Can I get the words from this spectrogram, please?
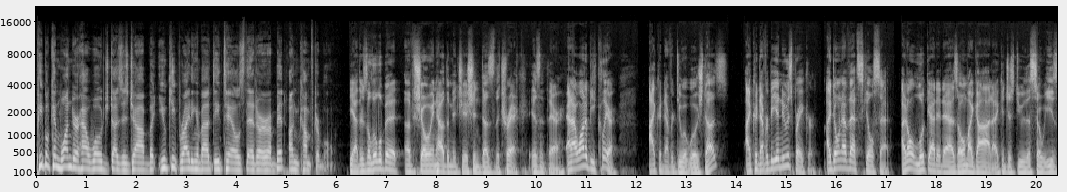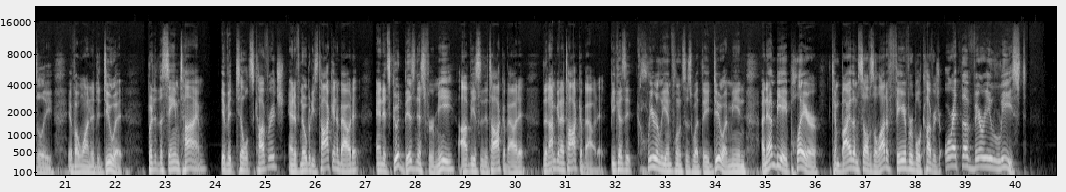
people can wonder how Woj does his job, but you keep writing about details that are a bit uncomfortable. Yeah, there's a little bit of showing how the magician does the trick, isn't there? And I want to be clear. I could never do what Woj does. I could never be a newsbreaker. I don't have that skill set. I don't look at it as, oh my God, I could just do this so easily if I wanted to do it. But at the same time, if it tilts coverage and if nobody's talking about it, and it's good business for me, obviously, to talk about it, then I'm going to talk about it because it clearly influences what they do. I mean, an NBA player can buy themselves a lot of favorable coverage, or at the very least,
